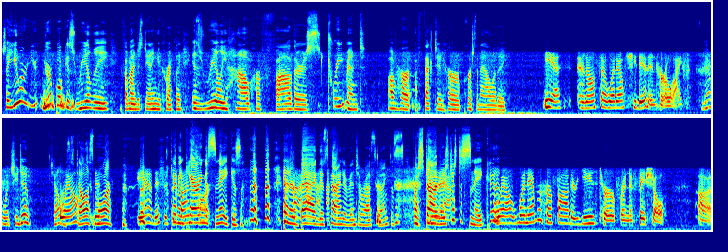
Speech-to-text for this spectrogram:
So you are you, your book is really, if I'm understanding you correctly, is really how her father's treatment of her affected her personality. Yes, and also what else she did in her life. Yeah, what'd she do? Tell Well, us. Tell us this- more. Yeah, this is I mean, carrying a snake is in her bag is kind of interesting. Just for starters, Yeah. just a snake. well, whenever her father used her for an official uh,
